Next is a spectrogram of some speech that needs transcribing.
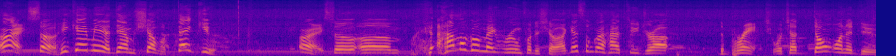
All right. So he gave me a damn shovel. Thank you. All right. So um, how am I gonna make room for the show? I guess I'm gonna have to drop the branch, which I don't want to do,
